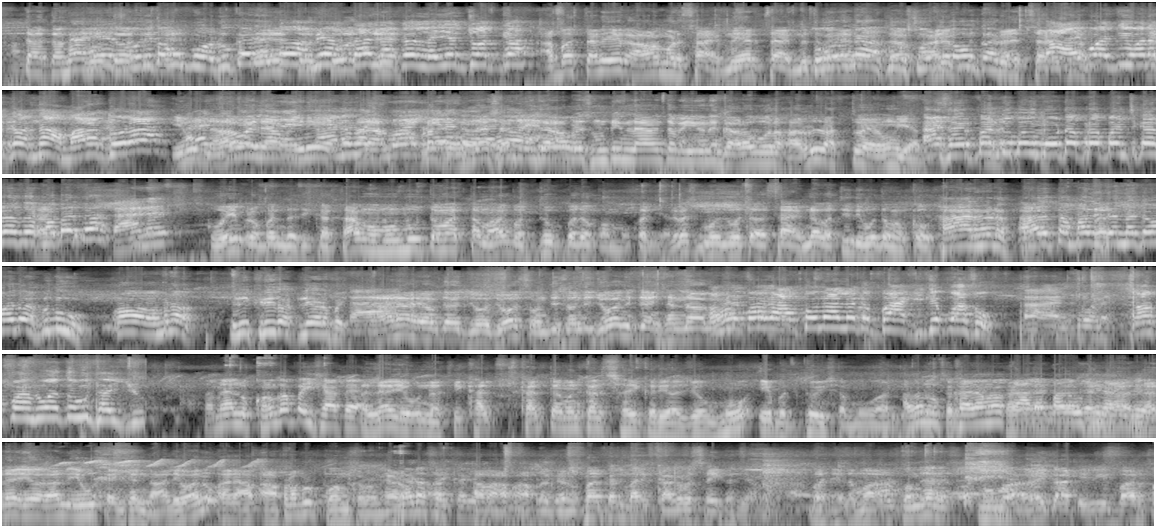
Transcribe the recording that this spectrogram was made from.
હું અમે હતા નકર લઈ જ જોત કા આ બસ તને યાર આવડો મોટો સાહેબ મેયર સાહેબ ને ચોરી ના, તમે- ચોરી તો હું કરું. સાહેબ, સાહેબ હતી ઘર. ના અમારા દોરા. એવું ના હોય લે, એને આપણે વચમાં આપણે સરપંચ આપણે સૂંટીને લાવે તો ભાઈ એને ગાળો બોલો સારું રાખતો હોય હું યાર. આ સરપંચ તો બહુ મોટો પ્રપંચ કરે છે ખબર છે? તાને? કોઈ પ્રબંધ નથી કરતા. હું હું- હું તમારે તમારું બધું બધો કામ મોકલી બસ હું હું સાહેબ ને વતી હું તમને કહું હા હેડો. અરે તમારે રીતે ના કહેવા બધું. હા, હમણાં. વિખરી તો એટલે ભાઈ. હા ના, જો જો શાંતિ શાંતિ જો ને ટેન્શન ના લો. પણ આવતો ના લાગે ભાગી જે પાછો. સરપંચ હોય તો હું થઈ ગયું. તમે લુખણ કા પૈસા આપ્યા? અલ્યા એવું નથી. ખાલી ખાલી તમે મને ખાલી સહી કરી આલજો. હું એ બધું હિસાબ હું વાળી આ તો લુખાડામાં કાલે પાછા ઉઠીને ના, આવી ના, ના, એવું ટેન્શન ના લેવાનું. અને આપ- આપણે આપણું ફોન કરી આપણે મારી કાગળ સહી કરી આપો બસ એટલે મારું કામ છે ને હું મારે કાઢી બાર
